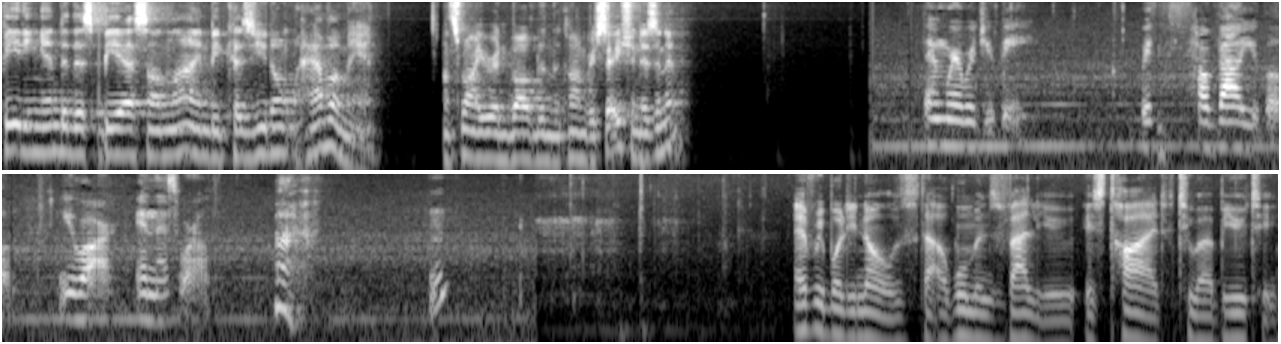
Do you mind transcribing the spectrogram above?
feeding into this BS online because you don't have a man. That's why you're involved in the conversation, isn't it? Then where would you be with how valuable you are in this world? Ah. Hmm? Everybody knows that a woman's value is tied to her beauty.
